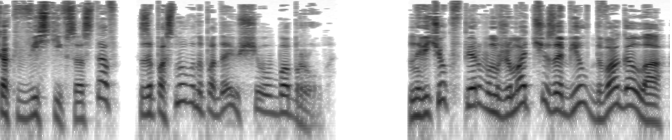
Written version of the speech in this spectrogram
как ввести в состав запасного нападающего Боброва. Новичок в первом же матче забил два гола,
